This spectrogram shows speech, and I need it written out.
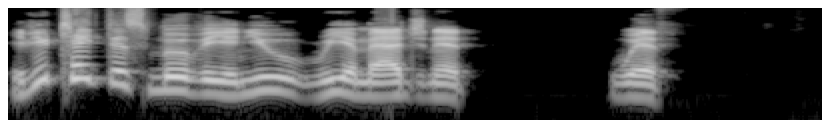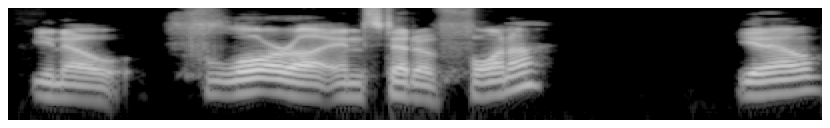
If you take this movie and you reimagine it with, you know, flora instead of fauna, you know,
